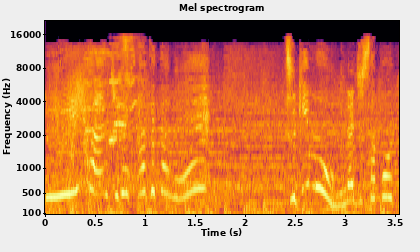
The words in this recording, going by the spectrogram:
いい感じで勝てたね。次も同じサポート。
